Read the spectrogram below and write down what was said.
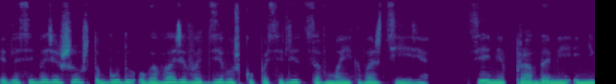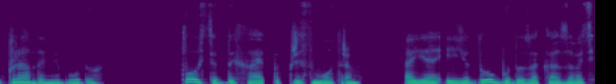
и для себя решил, что буду уговаривать девушку поселиться в моей квартире. Всеми правдами и неправдами буду. Пусть отдыхает под присмотром, а я и еду буду заказывать,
